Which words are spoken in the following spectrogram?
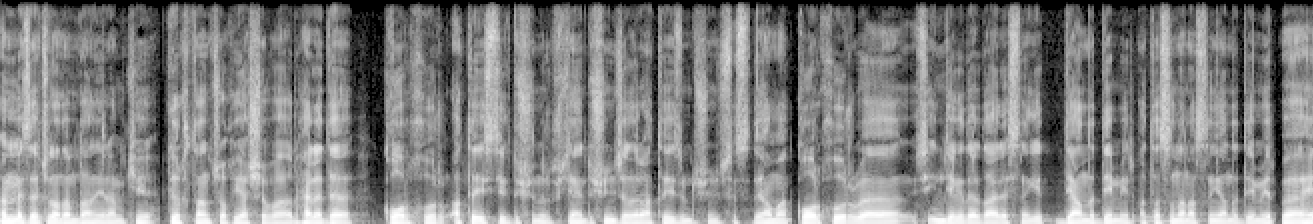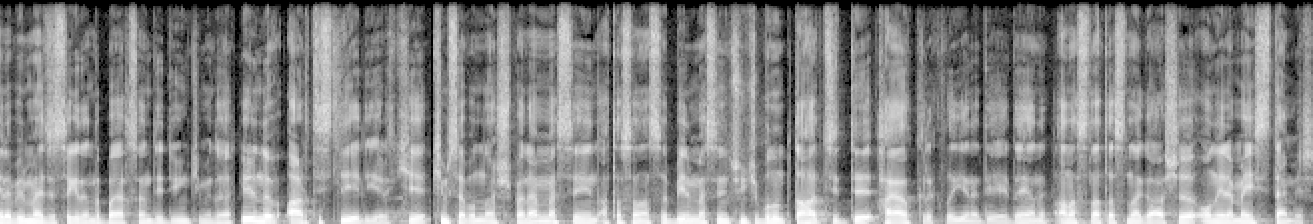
Mən məsəl üçün adam tanıyıram ki, 40-dan çox yaşı var. Hələ də qorxur, ateistlik düşünür. Yəni düşüncələri ateizm düşüncəsidir, amma qorxur və indiyə qədər də ailəsinə get, yanında demir, atasının, anasının yanında demir və elə bir məclisə gedəndə bayaq sən dediyin kimi də bir növ artistlik eləyir ki, kimsə bundan şübhələnməsin, atası, anası bilməsin, çünki bunun daha ciddi hayal qırıqlığı yenə deyək də, yəni anasına, atasına qarşı onu eləmək istəmir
